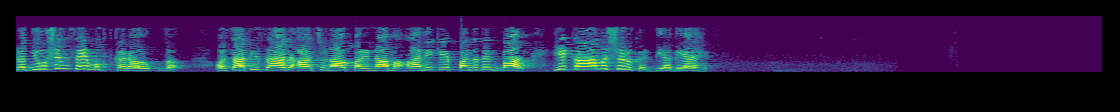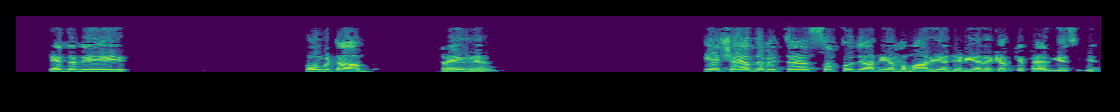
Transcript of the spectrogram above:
प्रदूषण से मुक्त कराऊंगा और साथ ही साथ आज चुनाव परिणाम आने के पंद्रह दिन बाद ये काम शुरू कर दिया गया है ਇਹ ਜਿਹੜੀ ਪੁੰਗ ਢਾਬ ਟ੍ਰੇਨ ਆ ਇਹ ਸ਼ਹਿਰ ਦੇ ਵਿੱਚ ਸਭ ਤੋਂ ਜ਼ਿਆਦੀਆਂ ਬਿਮਾਰੀਆਂ ਜਿਹੜੀਆਂ ਦੇ ਕਰਕੇ ਫੈਲ ਰਹੀਆਂ ਸੀਗੀਆਂ।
